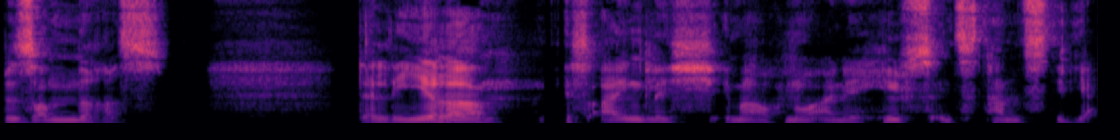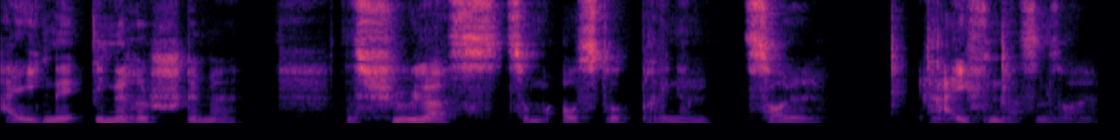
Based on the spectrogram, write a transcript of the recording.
Besonderes. Der Lehrer ist eigentlich immer auch nur eine Hilfsinstanz, die die eigene innere Stimme des Schülers zum Ausdruck bringen soll, reifen lassen soll.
